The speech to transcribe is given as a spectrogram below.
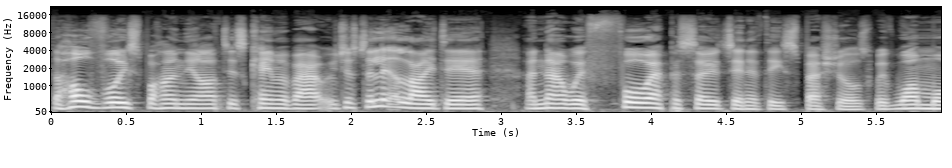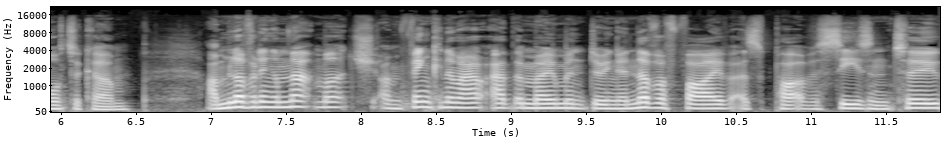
The whole voice behind the artist came about with just a little idea, and now we're four episodes in of these specials, with one more to come. I'm loving them that much. I'm thinking about at the moment doing another five as part of a season two,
